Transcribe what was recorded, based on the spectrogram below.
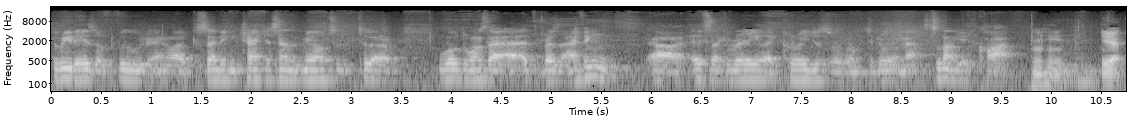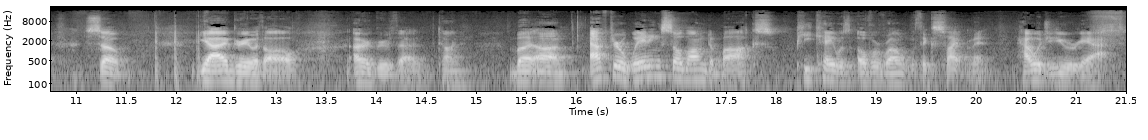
three days of food and like sending trying to send mail to to their loved ones that at the present. I think uh it's like very like courageous of them to do it and not still not get caught. Mm-hmm. Yeah. So, yeah, I agree with all. I agree with that a ton. But um, after waiting so long to box, PK was overwhelmed with excitement. How would you react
